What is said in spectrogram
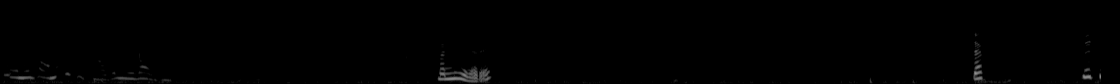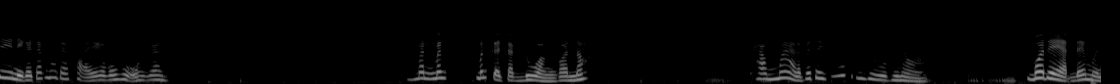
ขี่มื้อเช้ามันก็สิเข้าไปอยู่ไว้ค่ะมันมีแหละเด้จัก จุจีนี่ก็จักมาแต่ไสก็บ่ฮู้คือกัน มันมันมันเกิดจากดวงก่อนเนาะคำมาแล้วไปแต่ยูไปแต่ยูพี่น้องบ่แดดได้เหมือน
